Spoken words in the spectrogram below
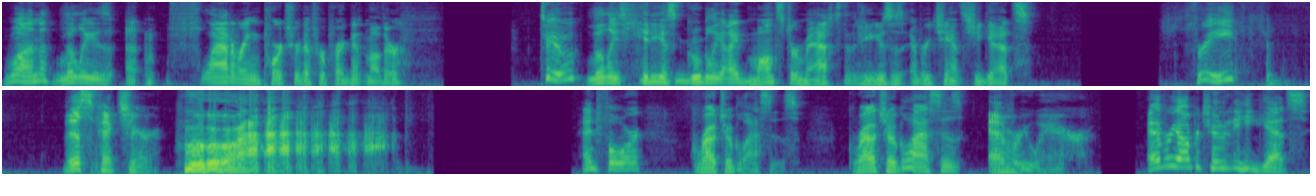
One, Lily's uh, flattering portrait of her pregnant mother. Two, Lily's hideous googly eyed monster mask that she uses every chance she gets. Three, this picture. and four, Groucho glasses. Groucho glasses everywhere. Every opportunity he gets,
